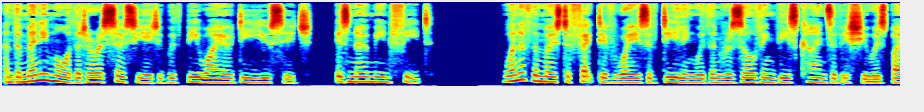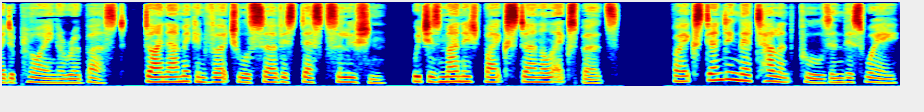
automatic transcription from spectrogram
and the many more that are associated with BYOD usage, is no mean feat. One of the most effective ways of dealing with and resolving these kinds of issues is by deploying a robust, dynamic, and virtual service desk solution, which is managed by external experts. By extending their talent pools in this way,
